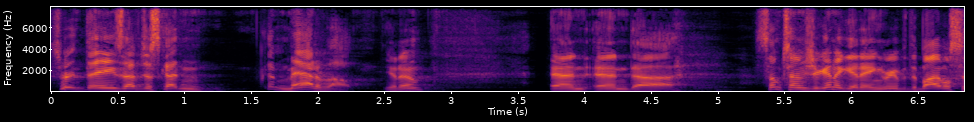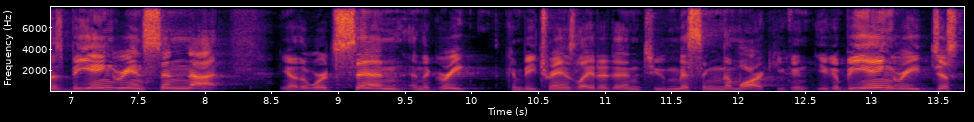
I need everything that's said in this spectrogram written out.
certain things I've just gotten, gotten mad about, you know? And, and uh, sometimes you're going to get angry, but the Bible says, be angry and sin not. You know, the word sin in the Greek can be translated into missing the mark. You can, you can be angry, just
